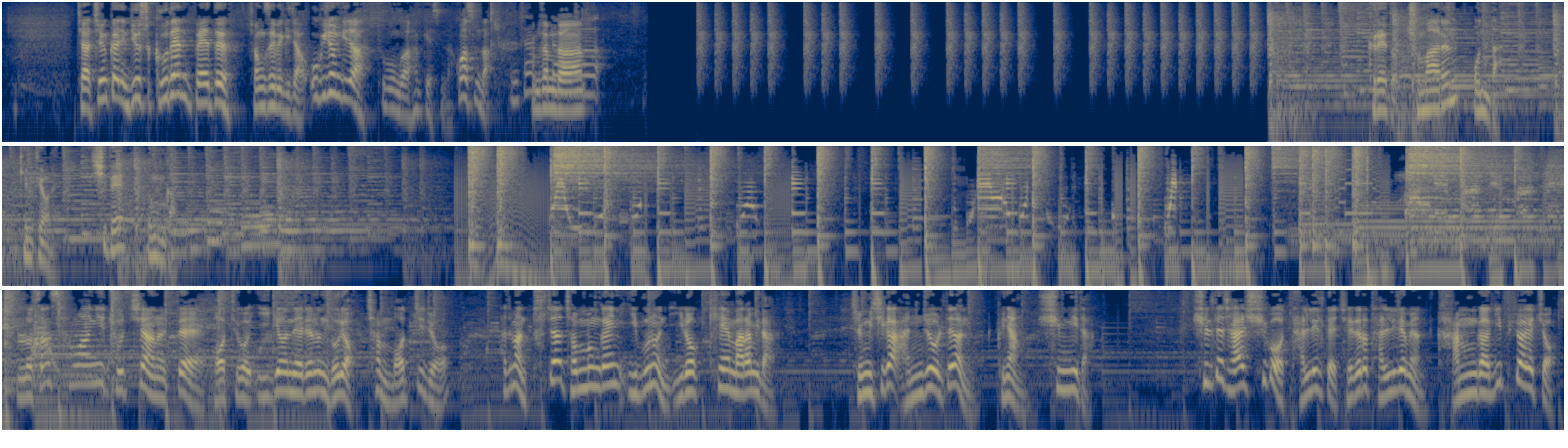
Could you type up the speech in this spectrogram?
자, 지금까지 뉴스 Good and Bad 정세배 기자, 오기정 기자 두 분과 함께 했습니다. 고맙습니다. 감사합니다. 감사합니다. 그래도 주말은 온다. 김태원의 시대 음감. 둘러싼 상황이 좋지 않을 때 버티고 이겨내려는 노력 참 멋지죠. 하지만 투자 전문가인 이분은 이렇게 말합니다. 증시가 안 좋을 때는 그냥 쉽니다. 쉴 때 잘 쉬고 달릴 때 제대로 달리려면 감각이 필요하겠죠.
